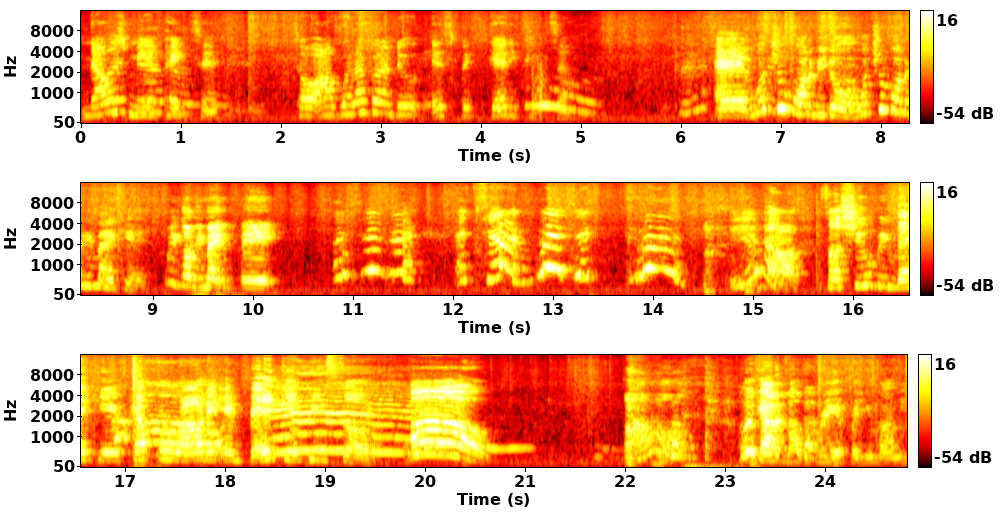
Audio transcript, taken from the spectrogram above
Now it's me and Peyton. So uh, what I'm gonna do is spaghetti pizza. And what you going to be doing? What you going to be making? We gonna be making big. Yeah. So she'll be making pepperoni and bacon pizza. Oh! Oh. We got another bread for you, mommy.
